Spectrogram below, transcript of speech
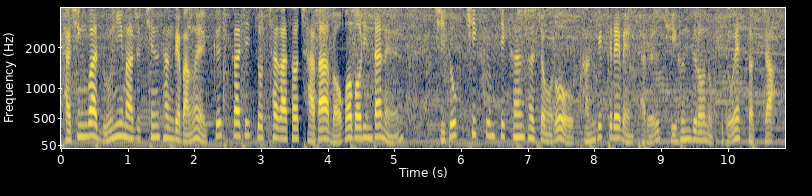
자신과 눈이 마주친 상대방을 끝까지 쫓아가서 잡아 먹어버린다는 지독히 끔찍한 설정으로 관객들의 멘탈을 뒤흔들어 놓기도 했었죠.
